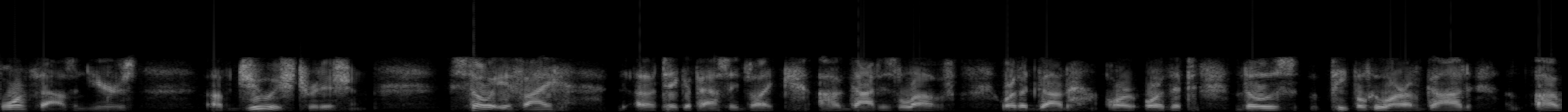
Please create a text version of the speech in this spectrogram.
4,000 years of Jewish tradition. So if I uh, take a passage like uh, God is love, or that God, or or that those people who are of God uh,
